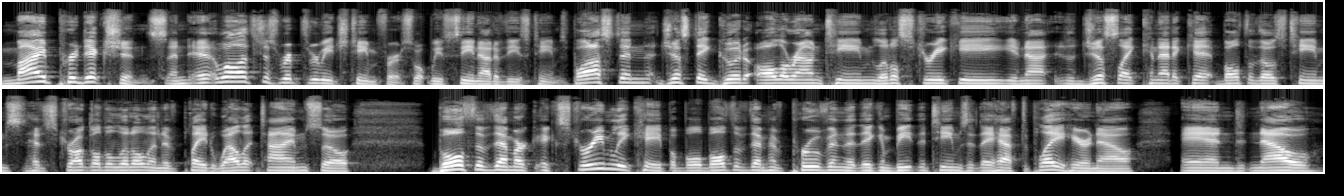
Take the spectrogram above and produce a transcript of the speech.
my predictions, and uh, well, let's just rip through each team first. What we've seen out of these teams: Boston, just a good all-around team, little streaky. You're not just like Connecticut. Both of those teams have struggled a little and have played well at times. So, both of them are extremely capable. Both of them have proven that they can beat the teams that they have to play here now. And now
